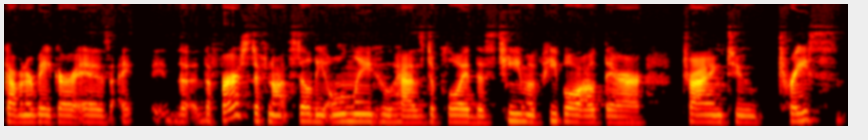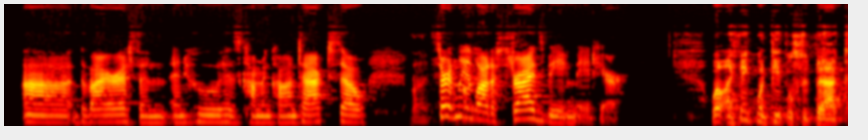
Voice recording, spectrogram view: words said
Governor Baker is I, the the first, if not still the only, who has deployed this team of people out there trying to trace uh, the virus and and who has come in contact. So right. certainly a lot of strides being made here. Well, I think when people sit back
